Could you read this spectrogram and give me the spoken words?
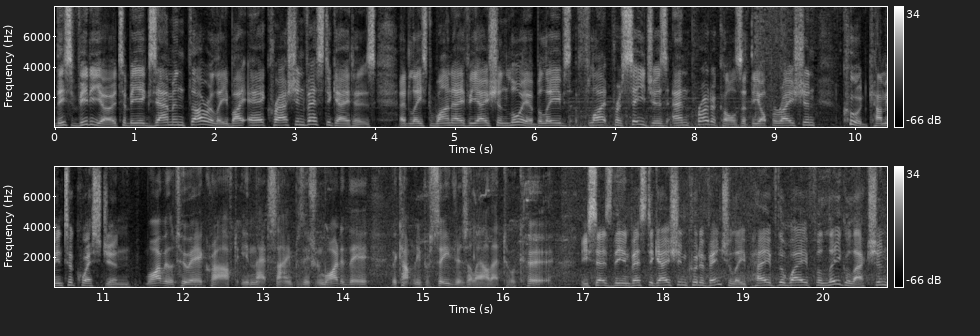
This video to be examined thoroughly by air crash investigators. At least one aviation lawyer believes flight procedures and protocols at the operation could come into question. Why were the two aircraft in that same position? Why did their, the company procedures allow that to occur? He says the investigation could eventually pave the way for legal action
